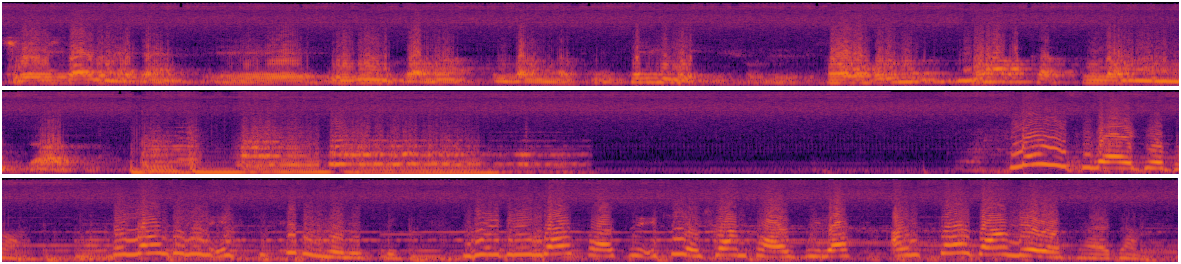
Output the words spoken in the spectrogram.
kireçlenmeden e, uzun zaman kullanmasını temin etmiş oluyoruz. Salgını muhakkak kullanmamız lazım. Mevlütlerde var. Hollanda'nın eskisi bir yöneti. Birbirinden farklı iki yaşam tarzıyla Amsterdam ve Rotterdam.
